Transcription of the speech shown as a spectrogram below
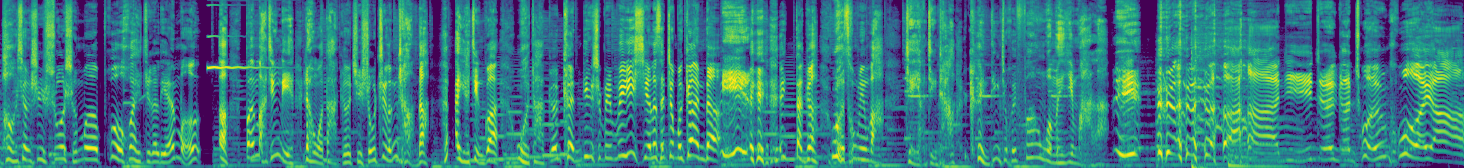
好像是说什么破坏者联盟啊，斑马经理让我大哥去收制冷厂的。哎呀，警官，我大哥肯定是被威胁了才这么干的。你，大哥，我聪明吧？这样警察肯定就会放我们一马了。你，你这个蠢货呀！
